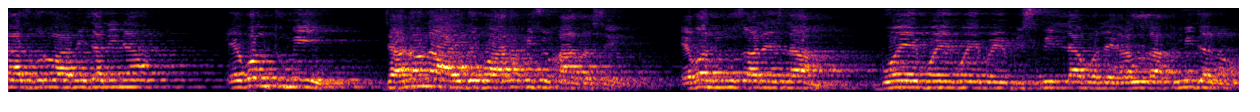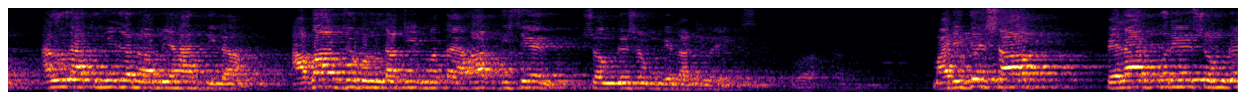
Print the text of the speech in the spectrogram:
কাজ করো, আমি জানি না। এখন তুমি জানো না এই দেখো আরও কিছু কাজ আছে। এখন মুসা ইসলাম বয়ে বয়ে বয়ে বয়ে বিসমিল্লা বলে আল্লাহ তুমি জানো আল্লাহ তুমি জানো আমি হাত দিলাম। আবার যখন লাঠির মাথায় হাত দিছেন সঙ্গে সঙ্গে লাঠি হয়ে গেছে। মাটিতে সাপ ফেলার পরে সঙ্গে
